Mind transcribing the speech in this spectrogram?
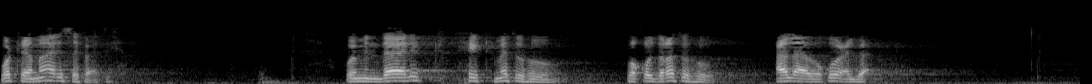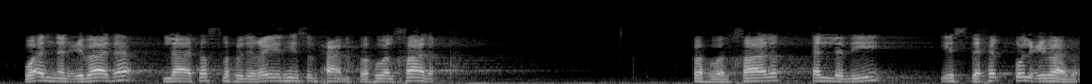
وكمال صفاته. ومن ذلك حكمته وقدرته على وقوع البعث. وأن العبادة لا تصلح لغيره سبحانه فهو الخالق. فهو الخالق الذي يستحق العبادة.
